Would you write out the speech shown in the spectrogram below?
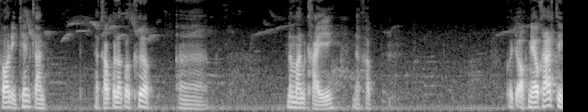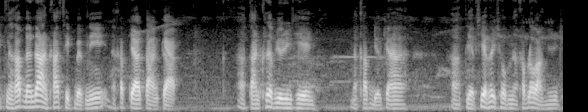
ทรอีกเช่นกันนะครับแล้วก็เคลือบอน้ำมันไข นะครับ ก็จะออกแนวคลาสสิกนะครับ ด้านด้านคลาสสิกแบบนี้นะครับ จะต่างจากาการเคลือบยูนิเทนนะครับ เดี๋ยวจะเปรียบเทียบให้ชมนะครับ ระหว่างยูนิเท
